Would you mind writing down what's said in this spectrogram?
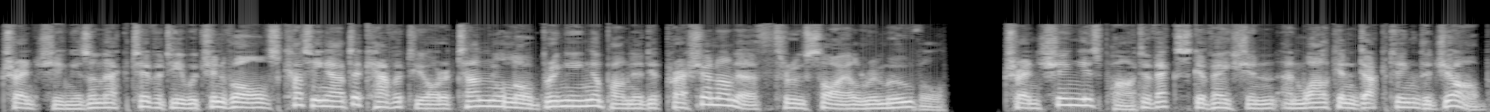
Trenching is an activity which involves cutting out a cavity or a tunnel or bringing upon a depression on earth through soil removal. Trenching is part of excavation and while conducting the job,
